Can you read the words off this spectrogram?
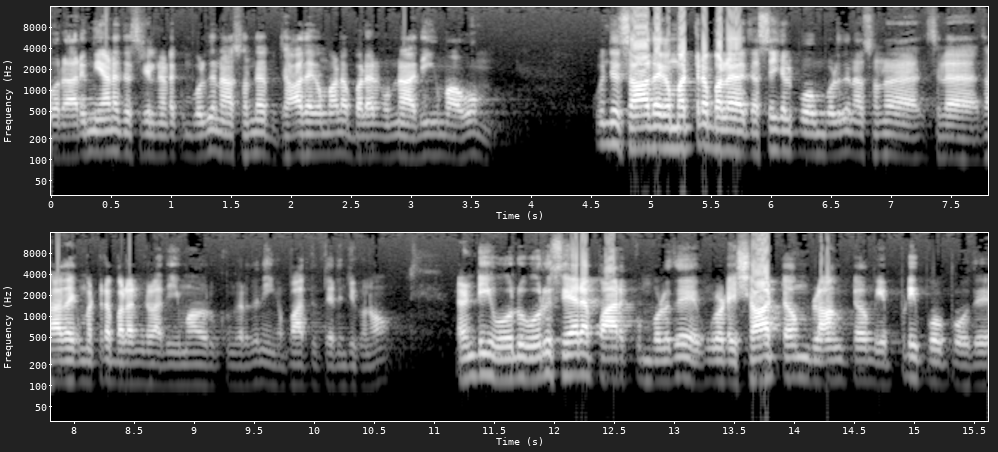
ஒரு அருமையான தசைகள் நடக்கும்பொழுது நான் சொன்ன ஜாதகமான பலன் இன்னும் அதிகமாகவும் கொஞ்சம் சாதகமற்ற பல தசைகள் போகும்பொழுது நான் சொன்ன சில சாதகமற்ற பலன்கள் அதிகமாக இருக்குங்கிறது நீங்கள் பார்த்து தெரிஞ்சுக்கணும். ரெண்டையும் ஒரு ஒரு சேர பார்க்கும் பொழுது உங்களுடைய ஷார்ட் டேர்ம் லாங் டேர்ம் எப்படி போக போகுது?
